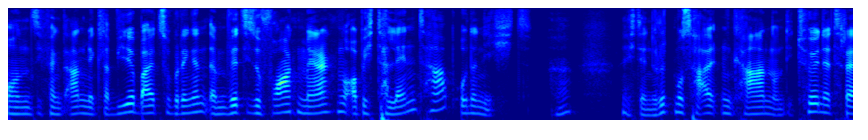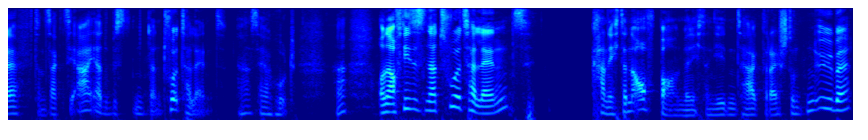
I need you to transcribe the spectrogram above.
und sie fängt an, mir Klavier beizubringen, dann wird sie sofort merken, ob ich Talent habe oder nicht. Ja? Wenn ich den Rhythmus halten kann und die Töne treffe, dann sagt sie, ah ja, du bist ein Naturtalent. Ja, sehr gut. Ja? Und auf dieses Naturtalent kann ich dann aufbauen, wenn ich dann jeden Tag drei Stunden übe.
